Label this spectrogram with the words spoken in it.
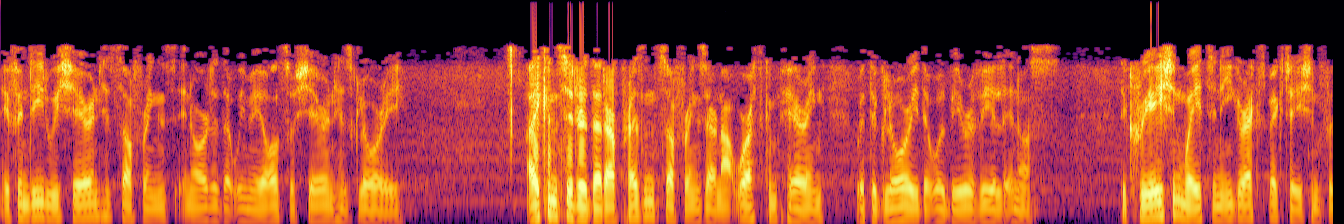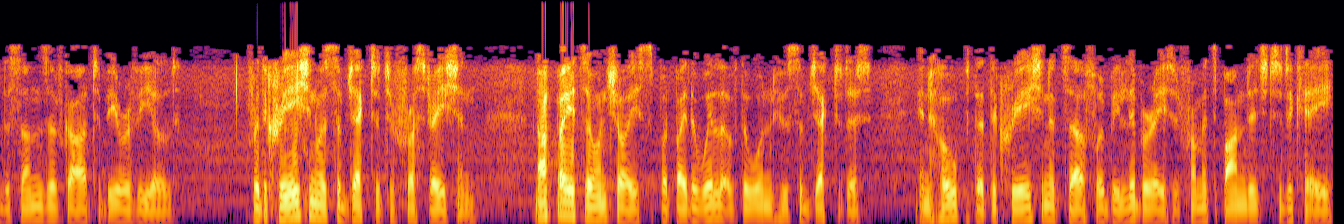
if indeed we share in his sufferings in order that we may also share in his glory. I consider that our present sufferings are not worth comparing with the glory that will be revealed in us. The creation waits in eager expectation for the sons of God to be revealed. For the creation was subjected to frustration, not by its own choice, but by the will of the one who subjected it, in hope that the creation itself will be liberated from its bondage to decay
